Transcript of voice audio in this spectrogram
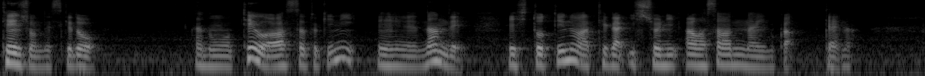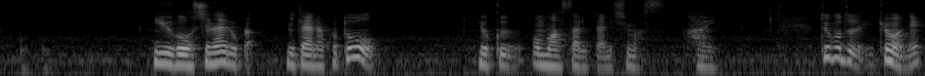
テンションですけどあの手を合わせた時に、えー、なんで人っていうのは手が一緒に合わさらないのかみたいな融合しないのかみたいなことをよく思わされたりします。はい。ということで今日はね、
